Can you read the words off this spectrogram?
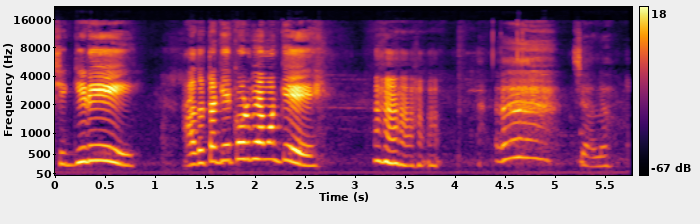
শিগগিরি। আদরটা কে করবে আমাকে? চলো।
